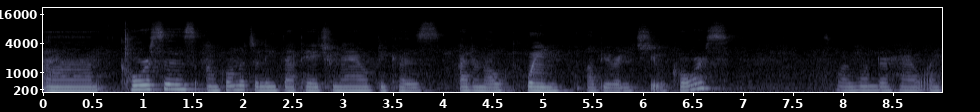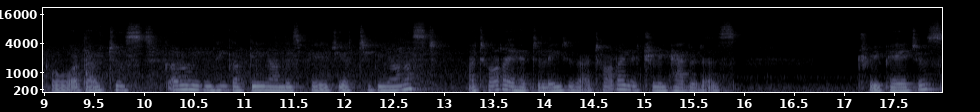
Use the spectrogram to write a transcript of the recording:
Um, courses, I'm going to delete that page for now because I don't know when I'll be ready to do a course. So I wonder how I go about just, I don't even think I've been on this page yet to be honest. I thought I had deleted it. I thought I literally had it as three pages.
